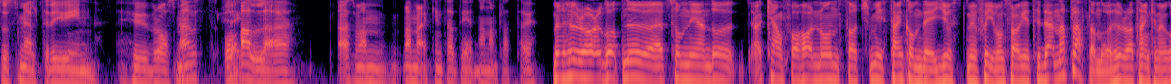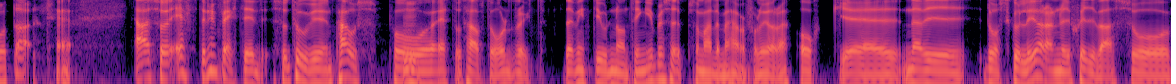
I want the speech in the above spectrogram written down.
Så smälter det ju in hur bra som helst. exakt. och alla, alltså man, man märker inte att det är en annan platta. Ju. Men hur har det gått nu eftersom ni ändå ja, kanske har någon sorts misstanke om det just med skivomslaget till denna plattan då? Hur har tankarna gått där? Alltså efter Infected så tog vi en paus på ett och ett halvt år drygt. Där vi inte gjorde någonting i princip som hade med Hammerfall att göra. Och eh, när vi då skulle göra en ny skiva så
